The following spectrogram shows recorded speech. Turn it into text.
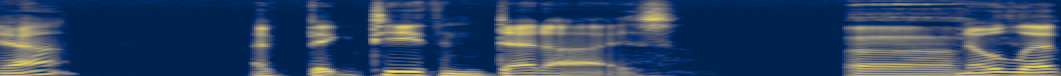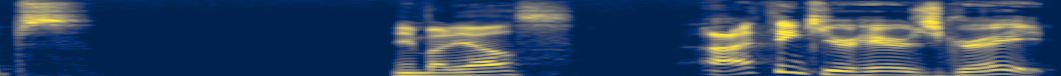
Yeah. I have big teeth and dead eyes. Uh, No lips. Anybody else? I think your hair is great.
